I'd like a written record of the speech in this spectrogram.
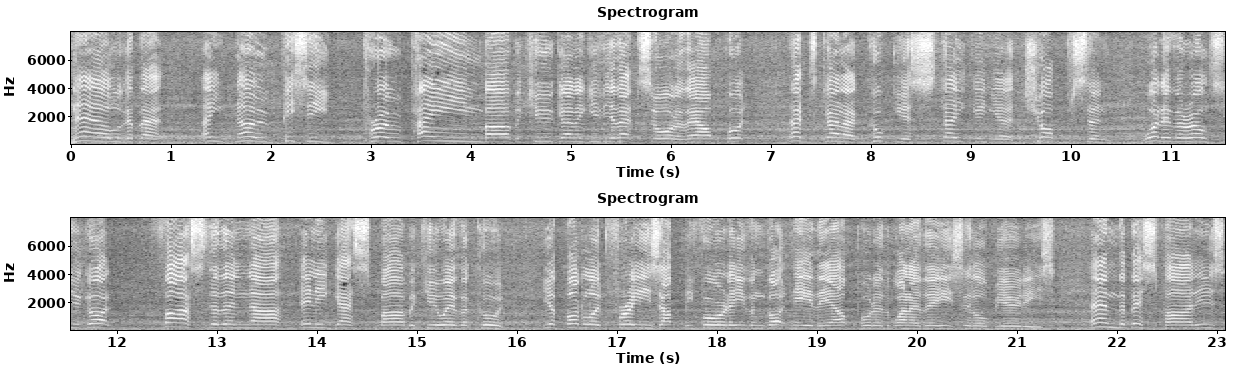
Now look at that. Ain't no pissy propane barbecue gonna give you that sort of output. That's gonna cook your steak and your chops and whatever else you got faster than uh, any gas barbecue ever could. Your bottle would freeze up before it even got near the output of one of these little beauties. And the best part is,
